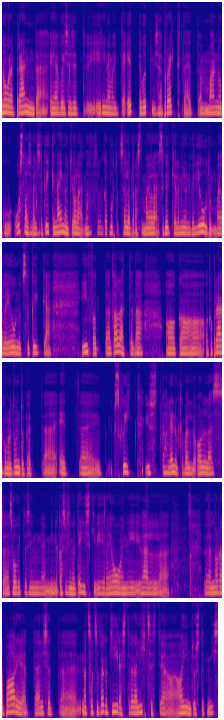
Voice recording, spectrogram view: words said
noore brände või selliseid erinevaid ettevõtmise projekte, et ma nagu Oslos veel seda kõike näinud ei ole, noh, see on ka puhtalt sellepärast, et ma ei ole, see kõik ei ole minuni veel jõudnud, ma ei ole jõudnud seda kõike infot talletada, aga, aga praegu mulle tundub, et, et ükskõik, just kah lennuki peal olles soovitasin minna kas või sinna Telliskivi rajooni ühel äh, ühel Norra baaril, et lihtsalt äh, nad saavad sealt väga kiiresti, väga lihtsasti aimdust, et mis,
